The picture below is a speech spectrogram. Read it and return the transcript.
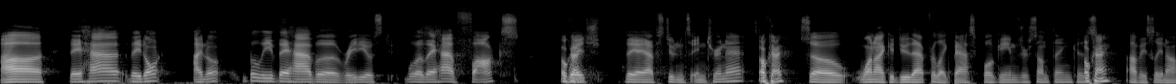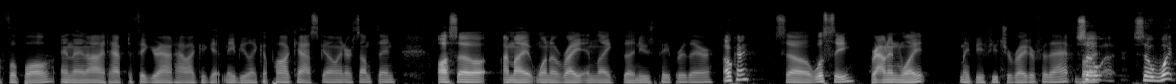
Uh, they have. They don't. I don't believe they have a radio. St- well, they have Fox, Okay. which they have students internet. Okay. So one, I could do that for like basketball games or something. Cause Okay. Obviously not football, and then I'd have to figure out how I could get maybe like a podcast going or something. Also, I might want to write in like the newspaper there. Okay. So we'll see. Brown and white might be a future writer for that. So, but- uh, so what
